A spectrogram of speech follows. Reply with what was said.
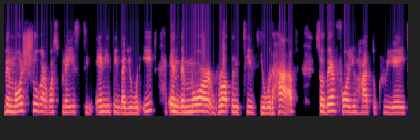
the more sugar was placed in anything that you would eat, and the more rotten teeth you would have. So therefore, you had to create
